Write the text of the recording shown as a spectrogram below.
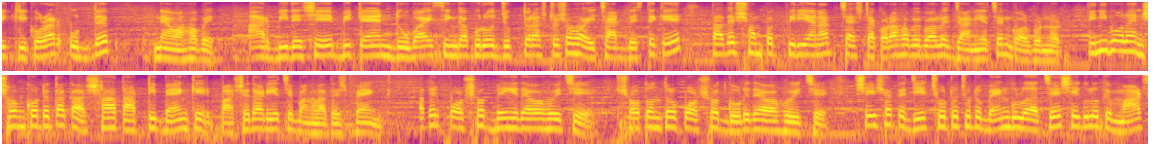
বিক্রি করার উদ্যোগ নেওয়া হবে। আর বিদেশে ব্রিটেন, দুবাই, সিঙ্গাপুর ও যুক্তরাষ্ট্র সহ এই চার দেশ থেকে তাদের সম্পদ ফিরিয়ে আনার চেষ্টা করা হবে বলে জানিয়েছেন গভর্নর। তিনি বলেন, সংকটে থাকা সাত, আটটি ব্যাংকের পাশে দাঁড়িয়েছে বাংলাদেশ ব্যাংক। তাদের পর্ষদ ভেঙে দেওয়া হয়েছে, স্বতন্ত্র পর্ষদ গড়ে দেওয়া হয়েছে। সেই সাথে যে ছোট ছোট ব্যাংকগুলো আছে, সেগুলোকে মার্চ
